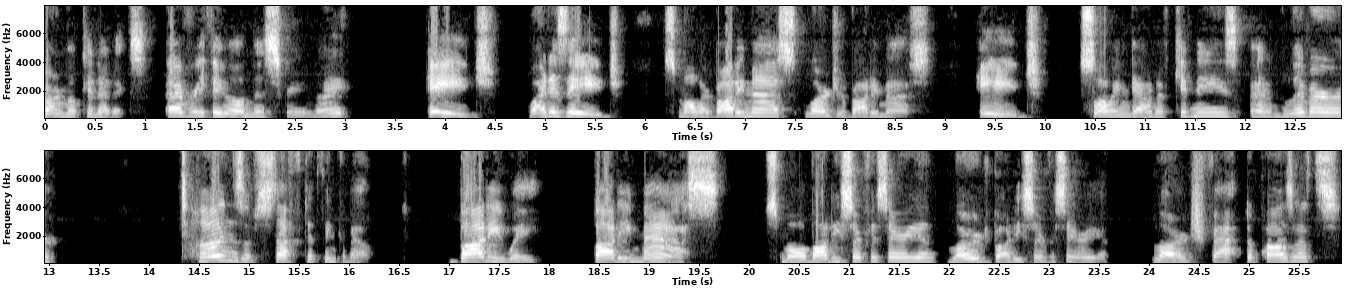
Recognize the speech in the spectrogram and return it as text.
pharmacokinetics. Everything on this screen, right? Age. Why does age? Smaller body mass, larger body mass. Age slowing down of kidneys and liver. Tons of stuff to think about. Body weight, body mass, small body surface area, large body surface area, large fat deposits,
